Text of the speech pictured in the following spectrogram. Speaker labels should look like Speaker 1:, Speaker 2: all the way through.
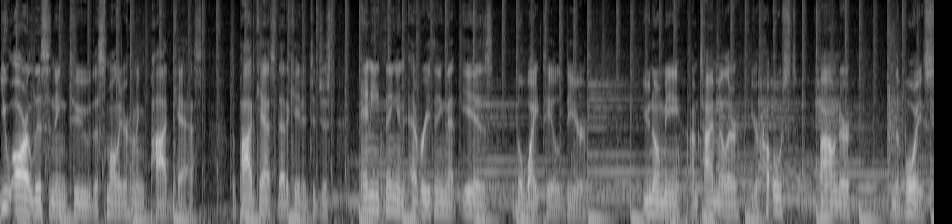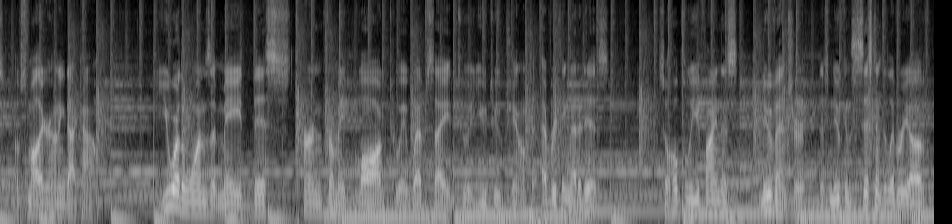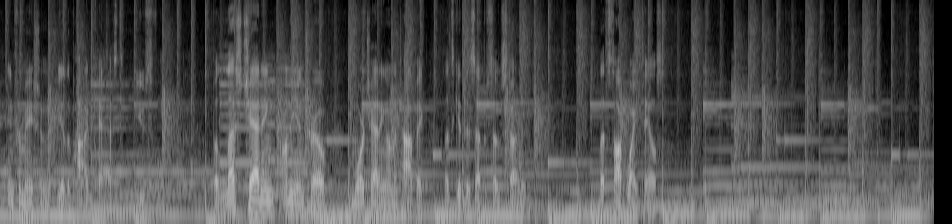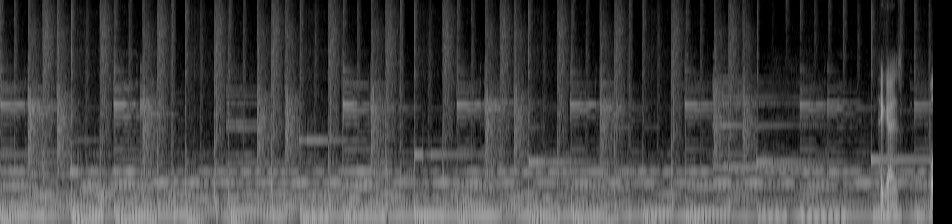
Speaker 1: You are listening to the Small Acre Hunting Podcast, the podcast dedicated to just anything and everything that is the white-tailed deer. You know me, I'm Ty Miller, your host, founder, and the voice of SmallAcreHunting.com. You are the ones that made this turn from a blog to a website to a YouTube channel to everything that it is. So hopefully you find this new venture, this new consistent delivery of information via the podcast useful. But less chatting on the intro, more chatting on the topic. Let's get this episode started. Let's talk whitetails.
